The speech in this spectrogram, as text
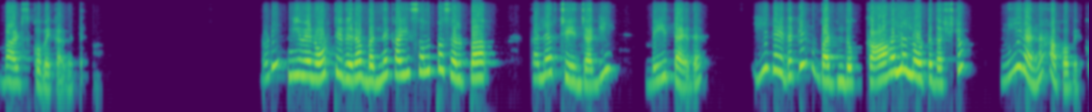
ಬಾಡಿಸ್ಕೋಬೇಕಾಗತ್ತೆ. ನೋಡಿ, ನೀವೇ ನೋಡ್ತಿದ್ದೀರಾ, ಬದನೆಕಾಯಿ ಸ್ವಲ್ಪ ಸ್ವಲ್ಪ ಕಲರ್ ಚೇಂಜ್ ಆಗಿ ಬೇಯ್ತಾ ಇದೆ. ಈಗ ಇದಕ್ಕೆ ಒಂದು ಕಾಲು ಲೋಟದಷ್ಟು ನೀರನ್ನ ಹಾಕೋಬೇಕು.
